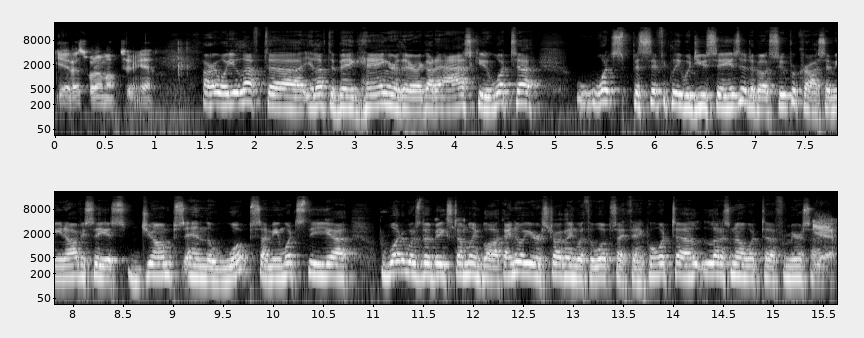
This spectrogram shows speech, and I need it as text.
yeah, that's what I'm up to. Yeah. All right. Well, you left uh, you left a big hanger there. I got to ask you what uh, what specifically would you say is it about Supercross? I mean, obviously it's jumps and the whoops. I mean, what's the uh, what was the big stumbling block? I know you were struggling with the whoops, I think, but what? Uh, let us know what uh, from your side. Yeah,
